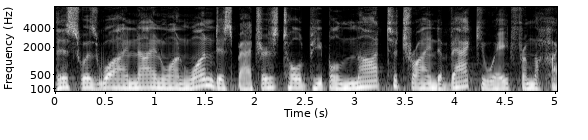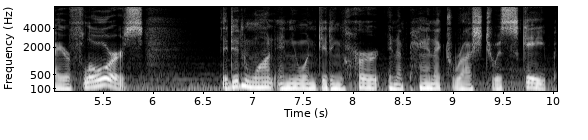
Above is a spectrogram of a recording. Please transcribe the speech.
This was why 911 dispatchers told people not to try and evacuate from the higher floors. They didn't want anyone getting hurt in a panicked rush to escape,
